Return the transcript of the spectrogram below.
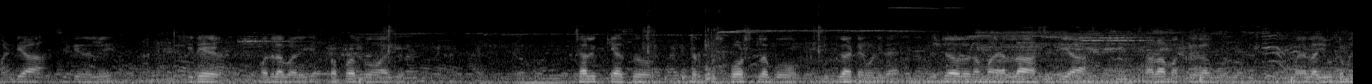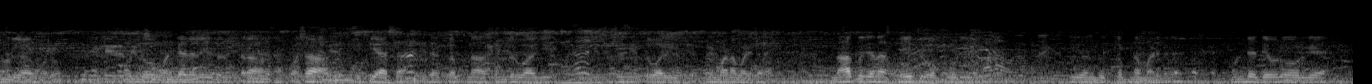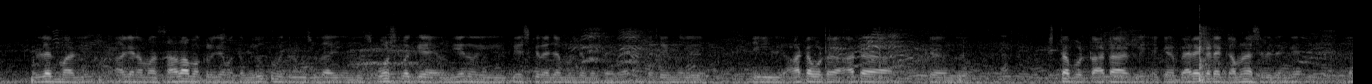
ಮಂಡ್ಯ ಸಿಟಿನಲ್ಲಿ ಇದೇ ಮೊದಲ ಬಾರಿಗೆ ಪ್ರಪ್ರಥಮವಾಗಿ ಚಾಲುಕ್ಯಾಸು ಟರ್ಪು ಸ್ಪೋರ್ಟ್ಸ್ ಕ್ಲಬ್ಬು ಉದ್ಘಾಟನೆಗೊಂಡಿದೆ. ನಿಜವಾಗಲೂ ನಮ್ಮ ಎಲ್ಲ ಸಿಟಿಯ ಶಾಲಾ ಮಕ್ಕಳಿಗಾಗ್ಬೋದು, ನಮ್ಮ ಎಲ್ಲ ಯುವಕ ಮಿತ್ರರಿಗಾಗ್ಬೋದು, ಒಂದು ಮಂಡ್ಯದಲ್ಲಿ ಇದೊಂಥರ ಹೊಸ ಇತಿಹಾಸ. ಇದರ ಕ್ಲಬ್ನ ಸುಂದರವಾಗಿ, ಸುಸಜ್ಜಿತವಾಗಿ ನಿರ್ಮಾಣ ಮಾಡಿದ್ದಾರೆ. ನಾಲ್ಕು ಜನ ಸ್ನೇಹಿತರು ಒಗ್ಗೂಡಿ ಈ ಒಂದು ಕ್ಲಬ್ನ ಮಾಡಿದ್ದಾರೆ. ಮುಂದೆ ದೇವರು ಅವ್ರಿಗೆ ಒಳ್ಳೇದು ಮಾಡಲಿ. ಹಾಗೆ ನಮ್ಮ ಶಾಲಾ ಮಕ್ಕಳಿಗೆ ಮತ್ತು ನಮ್ಮ ಯುವಕ ಮಿತ್ರರಿಗೂ ಸುಧಾ ಈ ಒಂದು ಸ್ಪೋರ್ಟ್ಸ್ ಬಗ್ಗೆ ಒಂದು ಏನು ಈ ಬೇಸಿಗೆ ರಜೆ ಮುಂದೆ ಬರ್ತಾ ಇದೆ ಅಂಥ ಟೈಮ್ನಲ್ಲಿ ಈ ಆಟ ಓಟ ಆಟಕ್ಕೆ ಒಂದು ಇಷ್ಟಪಟ್ಟು ಆಟ ಆಡಲಿ. ಯಾಕೆಂದರೆ ಬೇರೆ ಕಡೆ ಗಮನ ಸೆಳೆದಂಗೆ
